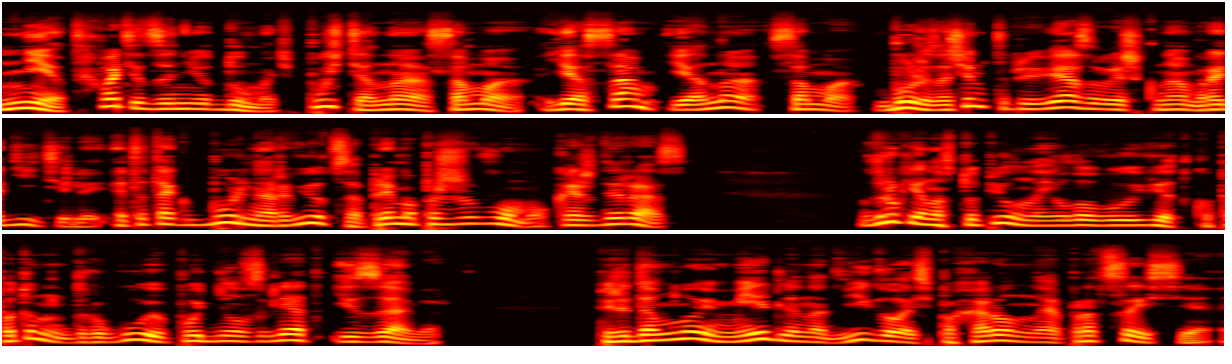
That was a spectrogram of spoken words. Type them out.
Нет, хватит за нее думать, пусть она сама, я сам и она сама. Боже, зачем ты привязываешь к нам родителей? Это так больно рвется, прямо по-живому, каждый раз. Вдруг я наступил на еловую ветку, потом на другую, поднял взгляд и замер. Передо мной медленно двигалась похоронная процессия.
